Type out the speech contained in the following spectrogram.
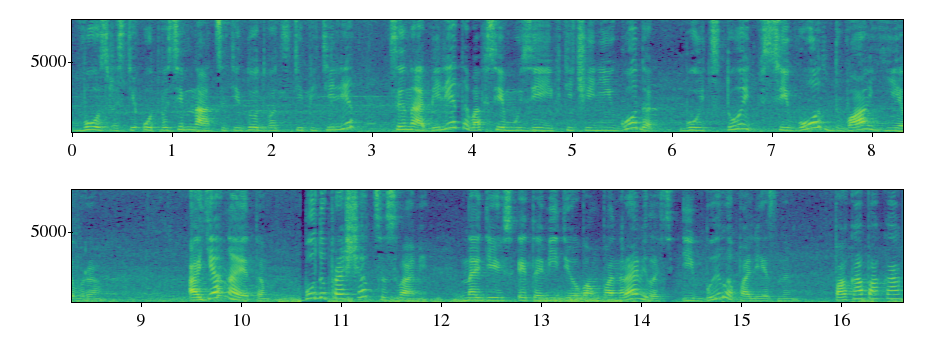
В возрасте от 18 до 25 лет цена билета во все музеи в течение года будет стоить всего 2 евро. А я на этом буду прощаться с вами. Надеюсь, это видео вам понравилось и было полезным. Пока-пока!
